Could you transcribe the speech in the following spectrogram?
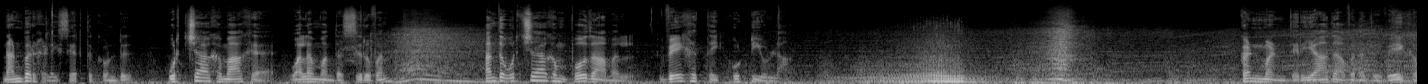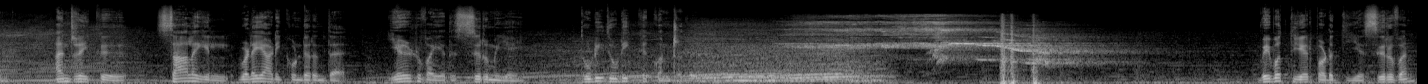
நண்பர்களை சேர்த்துக்கொண்டு உற்சாகமாக வலம் வந்த சிறுவன் அந்த உற்சாகம் போதாமல் வேகத்தை கூட்டியுள்ளான். கண்மண் தெரியாத அவனது வேகம் அன்றைக்கு சாலையில் விளையாடிக் கொண்டிருந்த ஏழு வயது சிறுமியை துடிதுடிக்க கொன்றது. விபத்து ஏற்படுத்திய சிறுவன்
